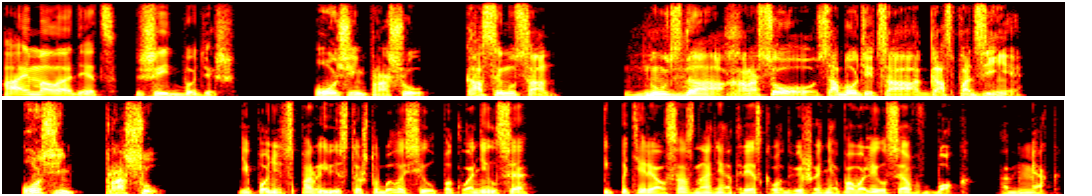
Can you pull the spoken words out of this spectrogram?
Ай, молодец! Жить будешь!» «Очень прошу, Касымусан! Нужно хорошо заботиться о господине! Очень прошу!» Японец порывисто, что было сил, поклонился и потерял сознание от резкого движения, повалился в бок, обмяк.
